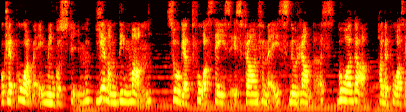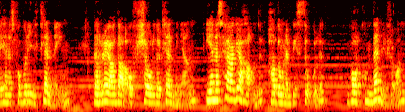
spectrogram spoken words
och klätt på mig min kostym. Genom dimman såg jag två Stacys framför mig snurrandes. Båda hade på sig hennes favoritklänning, den röda off-shoulder klänningen. I hennes högra hand hade hon en pistol. Var kom den ifrån?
